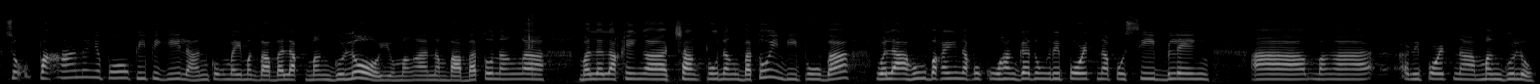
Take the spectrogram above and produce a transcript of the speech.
So, paano niyo po pipigilan kung may magbabalak manggulo, yung mga nambabato ng ah, malalaking ah, chunk po ng bato, hindi po ba? Wala ho ba kayong nakukuhang ganong report na posibleng ah, mga report na manggulo?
